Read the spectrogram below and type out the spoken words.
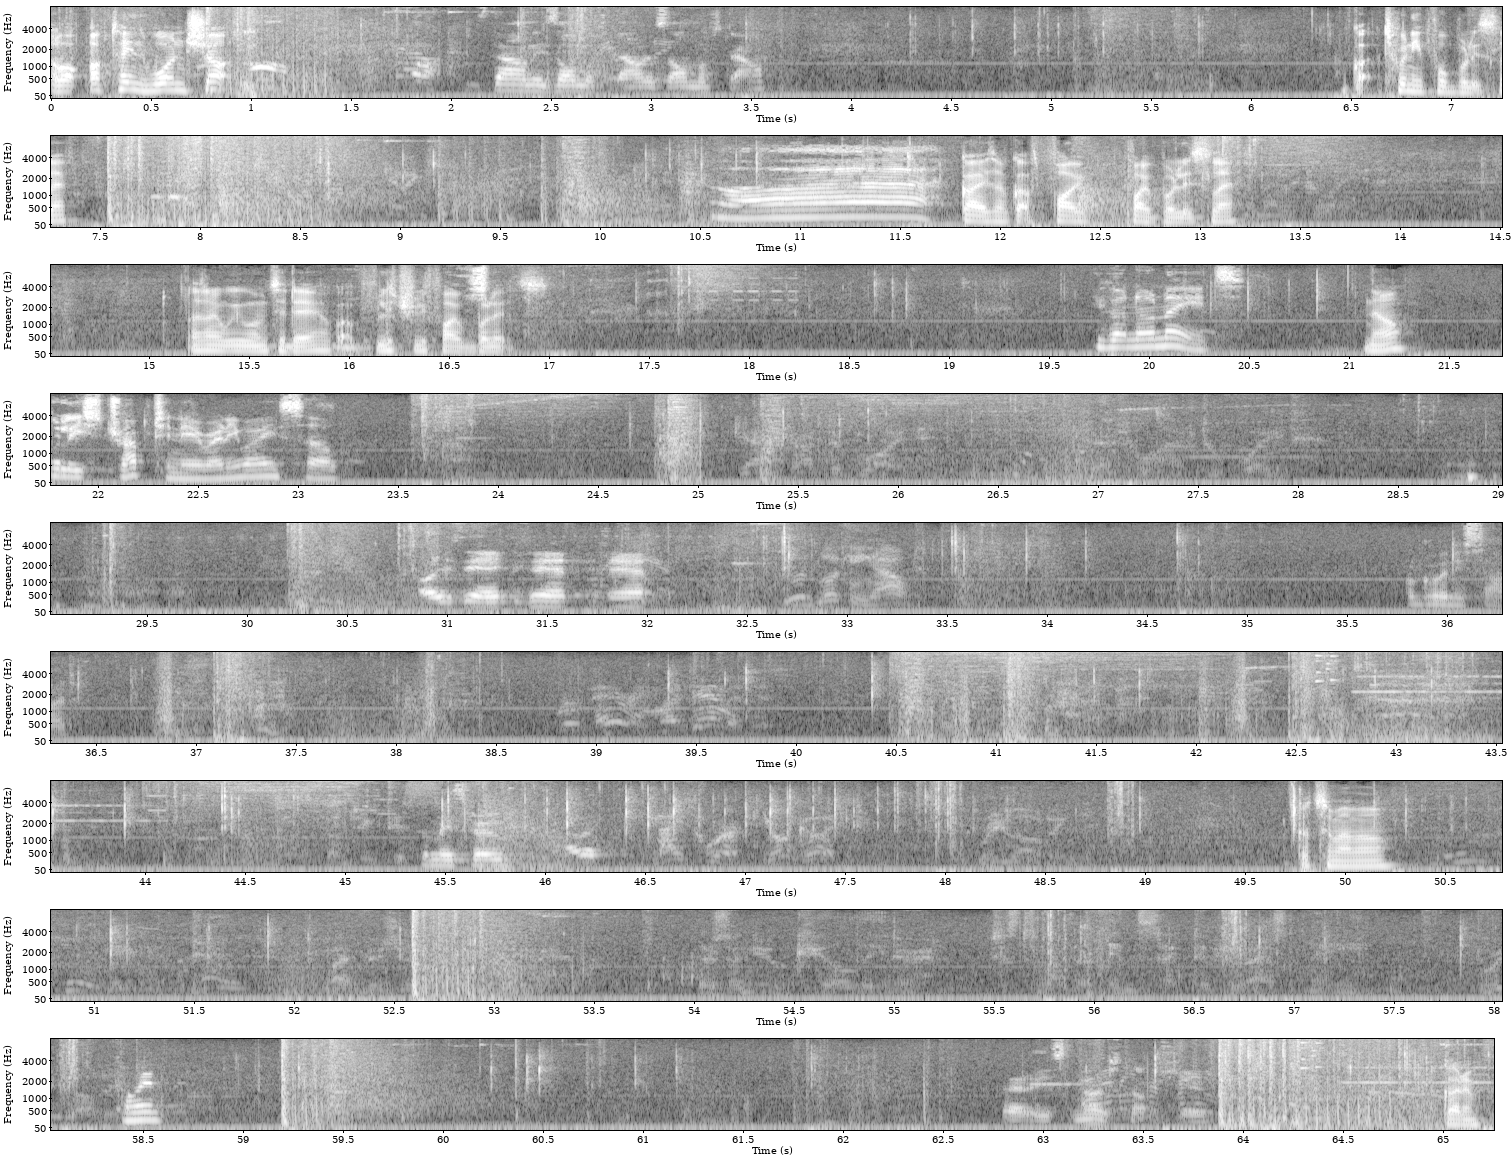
Oh, Octane's one shot. He's down, he's almost down, he's almost down. I've got 24 bullets left. Ah! Guys, I've got five five bullets left. I don't know what we want to do. I've got literally five bullets. You got no nades? No? Well, he's trapped in here anyway, so. He's here, he's here, he's here. Good looking out. I'll go inside. Repairing my damages. Coming through. Nice work. You're good. Reloading. Got some ammo. There he is. No, it's not shit. Got him.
